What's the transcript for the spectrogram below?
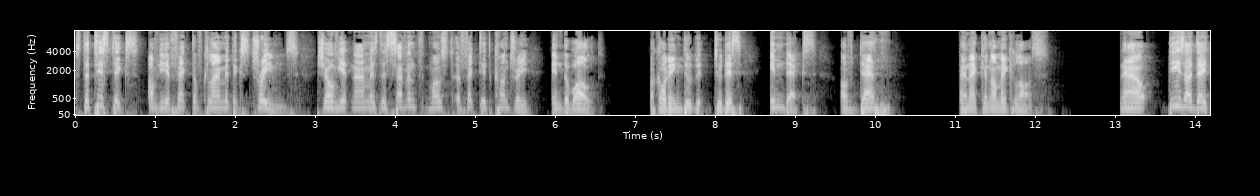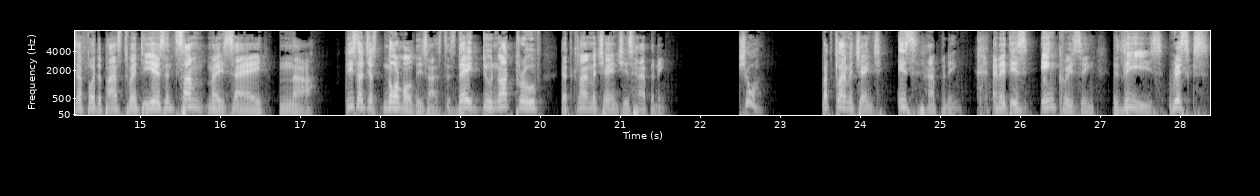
Statistics of the effect of climate extremes show Vietnam as the seventh most affected country in the world, according to, to this index of death and economic loss. Now, these are data for the past 20 years, and some may say, nah, these are just normal disasters. They do not prove that climate change is happening. Sure, but climate change is happening, and it is increasing these risks.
